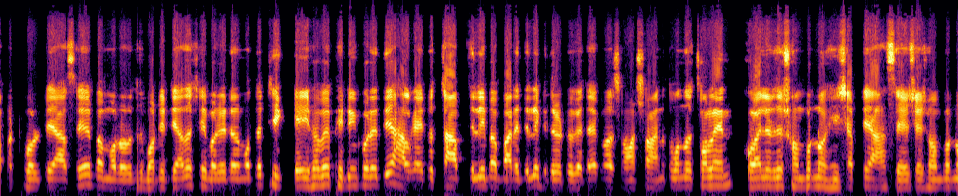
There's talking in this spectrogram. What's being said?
আপনার ঠোলটি আছে বা মোটরের যে বডিটি আছে, সেই বডিটার মধ্যে ঠিক এইভাবে ফিটিং করে দিয়ে হালকা একটু চাপ দিলে বা বাড়ি দিলে ভিতরে ঢুকে যায়, কোনো সমস্যা হয় না। তো বন্ধু চলেন কয়েলের যে সম্পূর্ণ হিসাবটি আছে, সেই সম্পূর্ণ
